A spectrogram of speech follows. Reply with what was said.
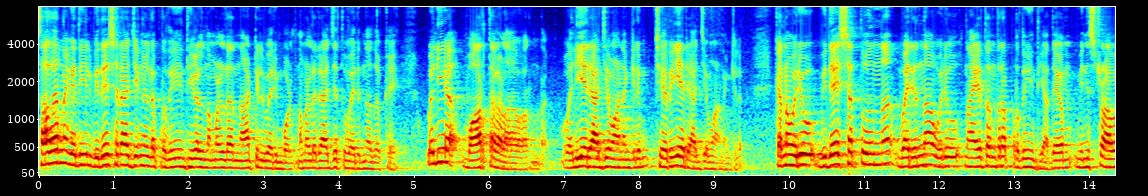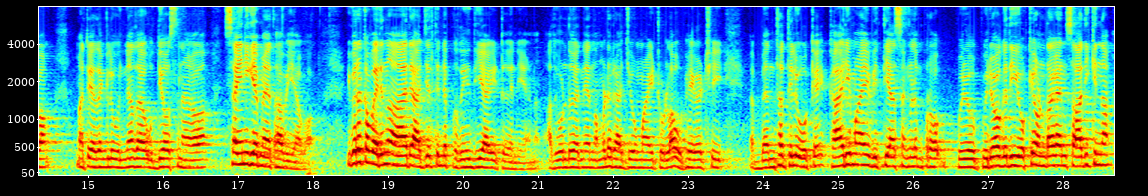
സാധാരണഗതിയിൽ വിദേശ രാജ്യങ്ങളുടെ പ്രതിനിധികൾ നമ്മളുടെ നാട്ടിൽ വരുമ്പോൾ നമ്മളുടെ രാജ്യത്ത് വരുന്നതൊക്കെ വലിയ വാർത്തകളാവാറുണ്ട്. വലിയ രാജ്യമാണെങ്കിലും ചെറിയ രാജ്യമാണെങ്കിലും. കാരണം ഒരു വിദേശത്തു നിന്ന് വരുന്ന ഒരു നയതന്ത്ര പ്രതിനിധി അദ്ദേഹം മിനിസ്റ്റർ ആവാം മറ്റേതെങ്കിലും ഉന്നത ഉദ്യോഗസ്ഥനാവാം സൈനിക മേധാവിയാവാം. ഇവരൊക്കെ വരുന്ന ആ രാജ്യത്തിന്റെ പ്രതിനിധിയായിട്ട് തന്നെയാണ്. അതുകൊണ്ട് തന്നെ നമ്മുടെ രാജ്യവുമായിട്ടുള്ള ഉഭയകക്ഷി ബന്ധത്തിലുമൊക്കെ കാര്യമായ വ്യത്യാസങ്ങളും പ്രോ പുരോ- പുരോഗതിയും ഒക്കെ ഉണ്ടാകാൻ സാധിക്കുന്ന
